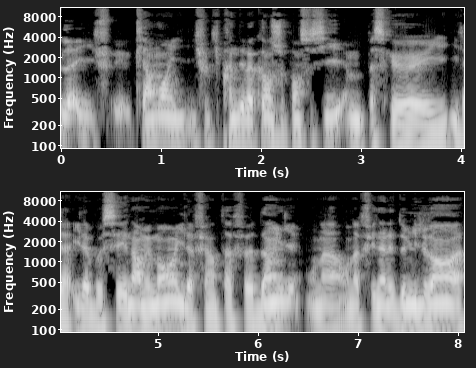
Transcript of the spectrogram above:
Là, il, clairement il faut qu'il prenne des vacances, je pense aussi parce que il, a il a bossé énormément, il a fait un taf dingue. On a on a fait une année 2020,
